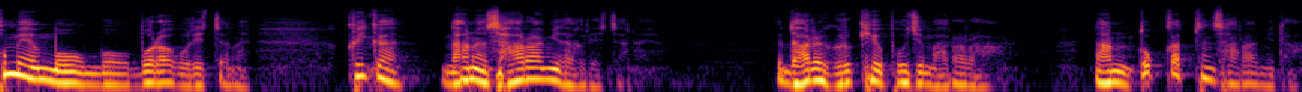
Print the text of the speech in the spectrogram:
험에 뭐, 뭐, 뭐라고 그랬잖아요. 그러니까 나는 사람이다 그랬잖아요. 나를 그렇게 보지 말아라. 나는 똑같은 사람이다.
